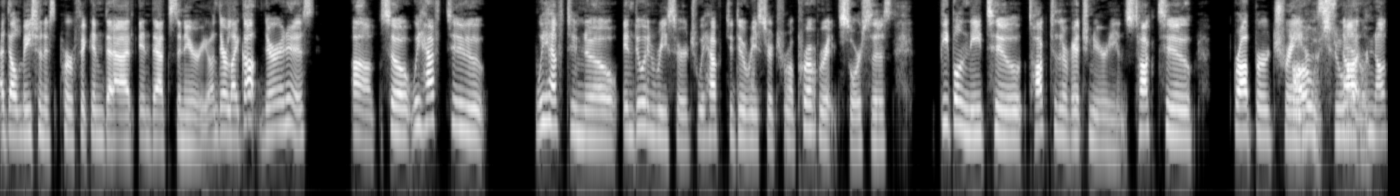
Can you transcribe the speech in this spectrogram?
a Dalmatian is perfect in that, in that scenario. And they're like, oh, there it is. Um, so we have to we have to know in doing research, we have to do research from appropriate sources. People need to talk to their veterinarians, talk to proper oh, trainers, oh, sure. not, not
